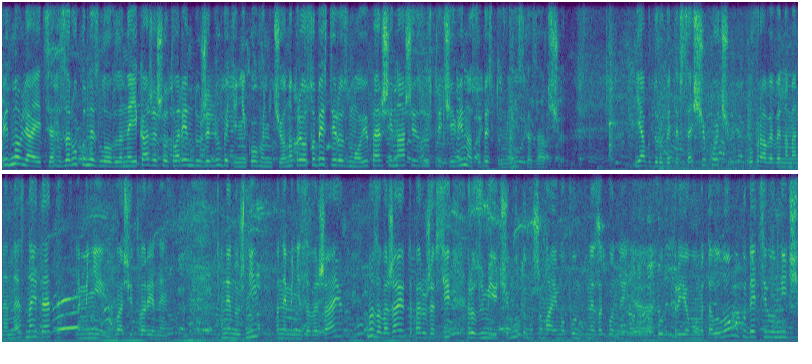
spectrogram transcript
відмовляється, за руку не зловлений і каже, що тварин дуже любить і нікого нічого. Ну при особистій розмові, першій нашій зустрічі, він особисто мені сказав, що я буду робити все, що хочу. Управи ви на мене не знайдете, і мені ваші тварини не нужні, вони мені заважають. Ну, заважають тепер уже всі розуміють, чому, тому що маємо пункт незаконний е, пункт прийому металолому, куди цілу ніч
